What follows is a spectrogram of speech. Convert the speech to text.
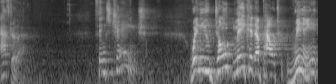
after that. Things change. When you don't make it about winning,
